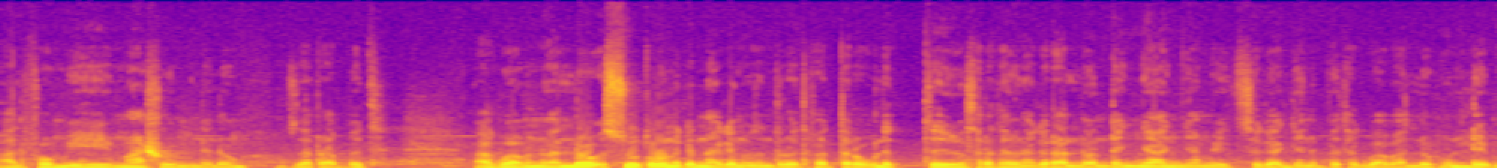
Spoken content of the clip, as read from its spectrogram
አልፎም ይሄ ማሾ የምንለው ዘራበት አግባብ ነው ያለው። እሱ ጥሩ ንቅናቄ ነው ዘንድሮ የተፈጠረው። ሁለት መሰረታዊ ነገር አለው። አንደኛ እኛም የተዘጋጀንበት አግባብ አለው። ሁሌም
